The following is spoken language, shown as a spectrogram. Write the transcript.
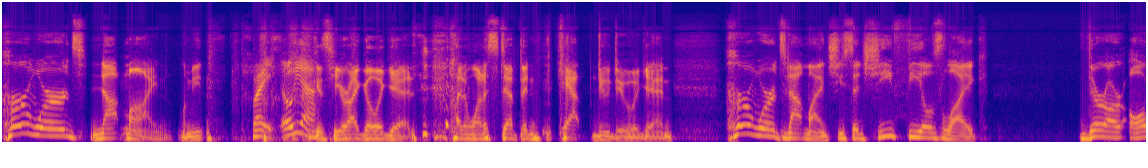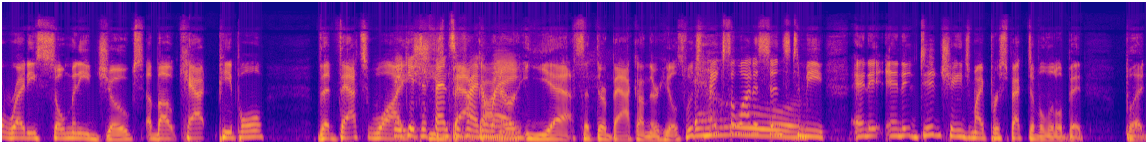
her words, not mine. Let me Right. Oh yeah. because here I go again. I don't want to step in cap doo doo again. Her words, not mine. She said she feels like there are already so many jokes about cat people that that's why They get she's defensive back right on her- away. yes, that they're back on their heels, which makes a lot of sense to me, and it and it did change my perspective a little bit. But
